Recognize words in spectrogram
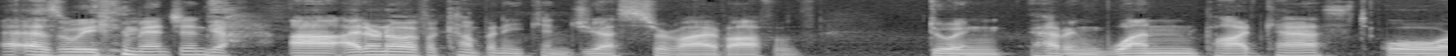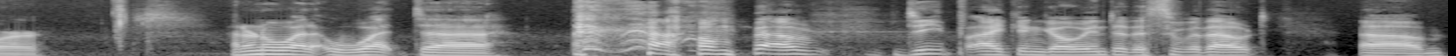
As we mentioned. Yeah. Uh, I don't know if a company can just survive off of doing having one podcast or I don't know what what uh, how, how deep I can go into this without um,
